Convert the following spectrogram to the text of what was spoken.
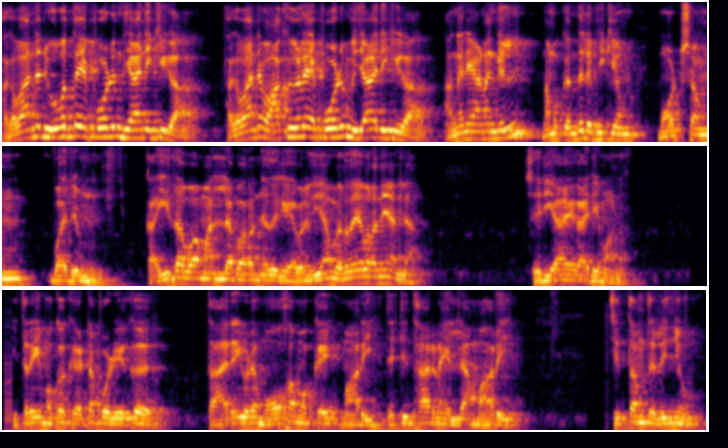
ഭഗവാന്റെ രൂപത്തെ എപ്പോഴും ധ്യാനിക്കുക. ഭഗവാന്റെ വാക്കുകളെ എപ്പോഴും വിചാരിക്കുക. അങ്ങനെയാണെങ്കിൽ നമുക്ക് എന്ത് ലഭിക്കും? മോക്ഷം വരും. കൈതവമല്ല പറഞ്ഞത് കേവലം. ഞാൻ വെറുതെ പറഞ്ഞതല്ല. ശരിയായ കാര്യമാണ്. ഇത്രയുമൊക്കെ കേട്ടപ്പോഴേക്ക് താരയുടെ മോഹമൊക്കെ മാറി തെറ്റിദ്ധാരണയെല്ലാം മാറി. ചിത്തം തെളിഞ്ഞു.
